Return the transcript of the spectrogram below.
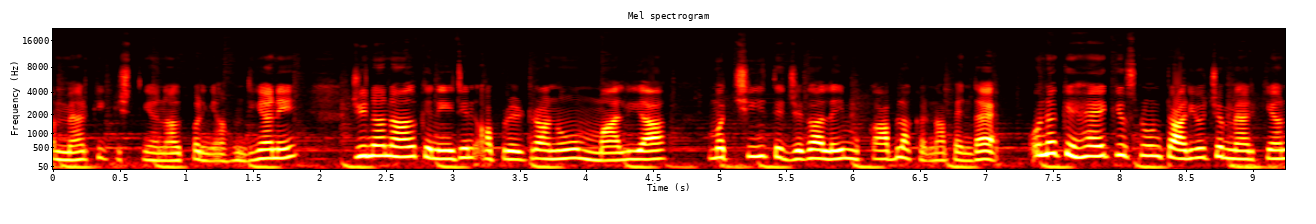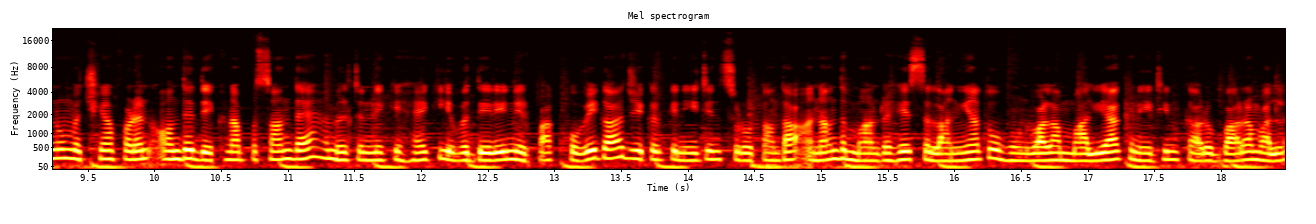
ਅਮਰੀਕੀ ਕਿਸ਼ਤੀਆਂ ਨਾਲ ਭਰੀਆਂ ਹੁੰਦੀਆਂ ਨੇ, ਜਿਨ੍ਹਾਂ ਨਾਲ ਕੈਨੇਡੀਅਨ ਆਪਰੇਟਰਾਂ ਨੂੰ ਮਾਲੀਆ, ਮੱਛੀ ਤੇ ਜਗ੍ਹਾ ਲਈ ਮੁਕਾਬਲਾ ਕਰਨਾ ਪੈਂਦਾ ਹੈ। ਉਹਨਾਂ ਕਿਹਾ ਹੈ ਕਿ ਉਸ ਨੂੰ ontario 'ਚ ਅਮਰੀਕੀਆਂ ਨੂੰ ਮੱਛੀਆਂ ਫੜਨ ਆਉਂਦੇ ਦੇਖਣਾ ਪਸੰਦ ਹੈ। ਹੈਮਿਲਟਨ ਨੇ ਕਿਹਾ ਕਿ ਇਹ ਵਧੇਰੇ ਨਿਰਪੱਖ ਹੋਵੇਗਾ। ਜੇਕਰ ਕੈਨੇਡੀਅਨ ਸਰੋਤਾਂ ਦਾ ਆਨੰਦ ਮਾਣ ਰਹੇ ਸੈਲਾਨੀਆਂ, ਤੋਂ ਹੋਣ ਵਾਲਾ ਮਾਲੀਆ ਕੈਨੇਡੀਅਨ ਕਾਰੋਬਾਰਾਂ ਵੱਲ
